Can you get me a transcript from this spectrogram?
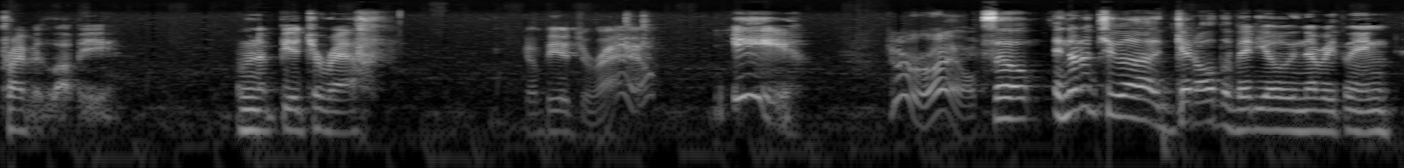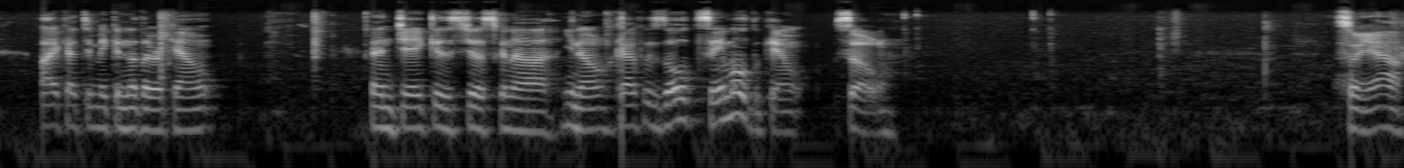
Private lobby. I'm gonna be a giraffe. Gonna be a giraffe. Yeah. Giraffe. So, in order to uh, get all the video and everything, I had to make another account. And Jake is just gonna, you know, have his old, same old account. So, so yeah,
